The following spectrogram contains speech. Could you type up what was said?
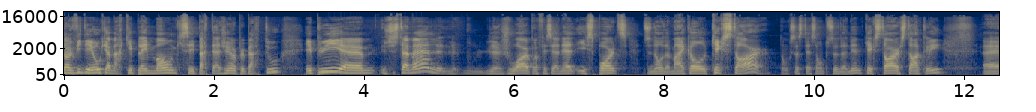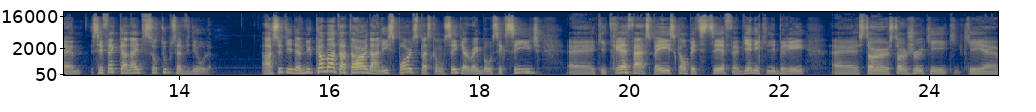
un. Vidéo qui a marqué plein de monde, qui s'est partagé un peu partout. Et puis, euh, justement, le, joueur professionnel eSports du nom de Michael Kickstar, donc ça c'était son pseudonyme, Kickstar Stockley, euh, s'est fait connaître surtout pour cette vidéo-là. Ensuite, il est devenu commentateur dans l'eSports parce qu'on sait que Rainbow Six Siege, euh, qui est très fast-paced, compétitif, bien équilibré, euh, c'est un, jeu qui, est euh,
